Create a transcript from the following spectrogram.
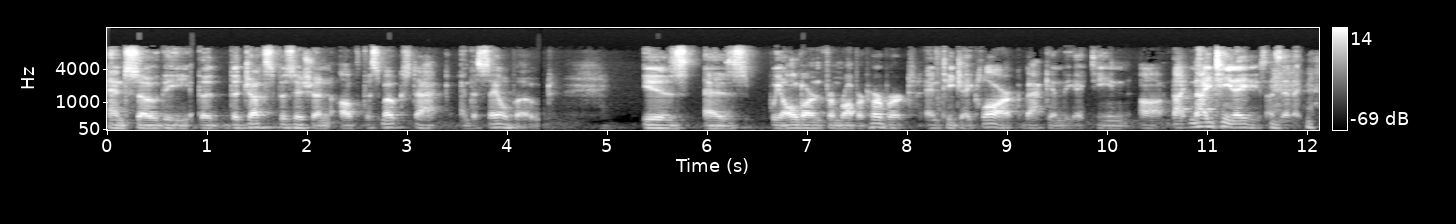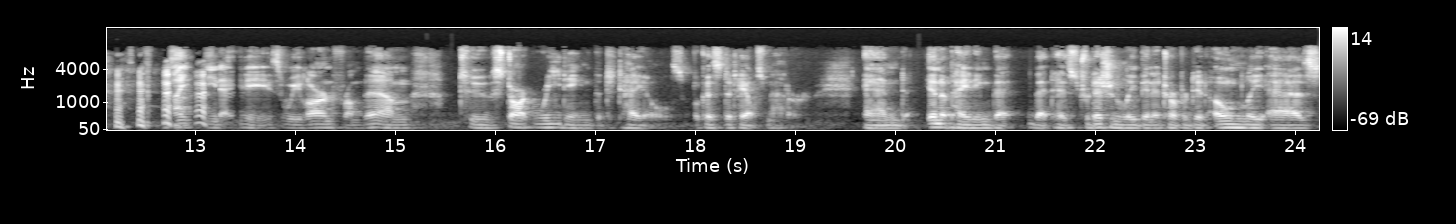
And so the the, the juxtaposition of the smokestack and the sailboat is as we all learned from Robert Herbert and T.J. Clark back in the 18, uh, 1980s. I said 1980s. We learned from them to start reading the details because details matter. And in a painting that, that has traditionally been interpreted only as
